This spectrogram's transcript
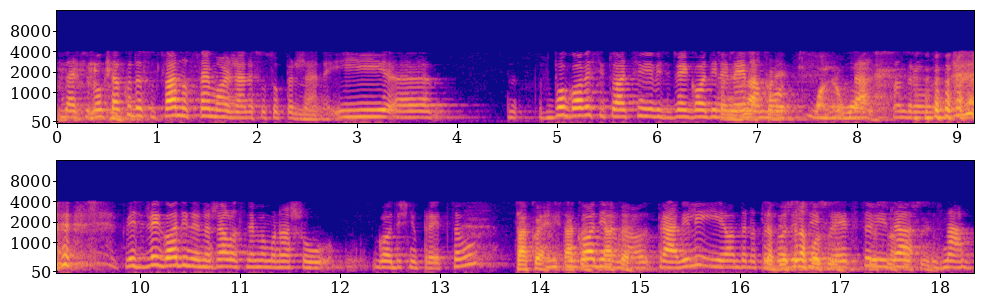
Daći Bog, tako da su stvarno sve moje žene su super žene. I e, zbog ove situacije mi već dve godine je nemamo... Wonder Woman. Da, Wonder Woman. već dve godine, nažalost, nemamo našu godišnju predstavu. Tako je, Mi smo tako je, godinama tako je. pravili i onda na toj Da, godišnjoj predstavi, da, znam.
